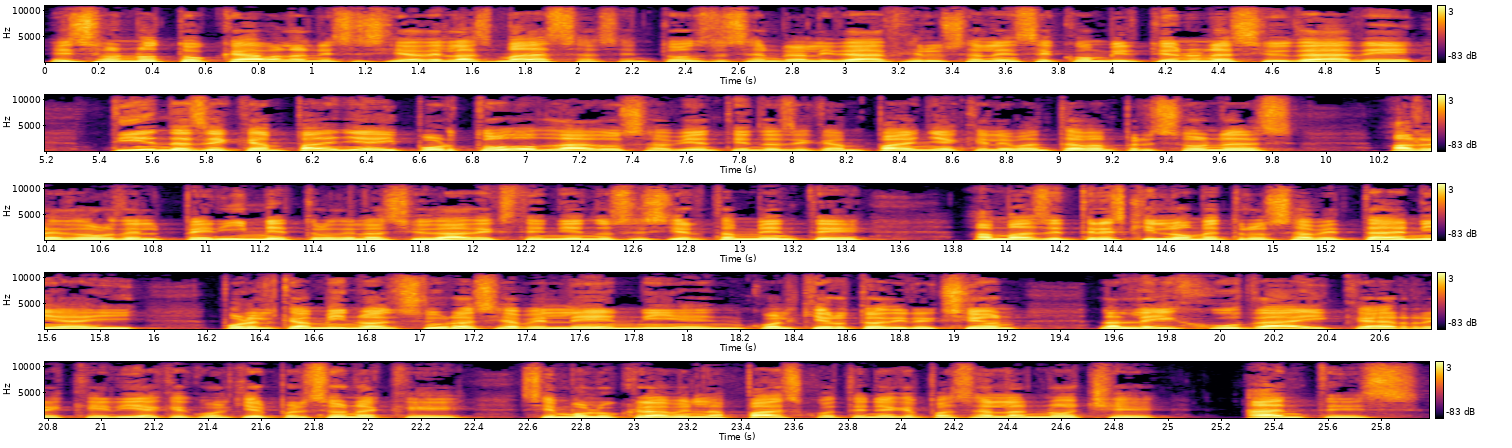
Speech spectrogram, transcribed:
eso no tocaba la necesidad de las masas. Entonces, en realidad, Jerusalén se convirtió en una ciudad de tiendas de campaña y por todos lados habían tiendas de campaña que levantaban personas alrededor del perímetro de la ciudad, extendiéndose ciertamente a más de tres kilómetros a Betania y por el camino al sur hacia Belén y en cualquier otra dirección. La ley judaica requería que cualquier persona que se involucraba en la Pascua tenía que pasar la noche antes,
